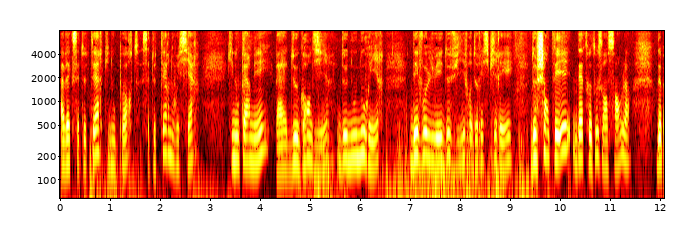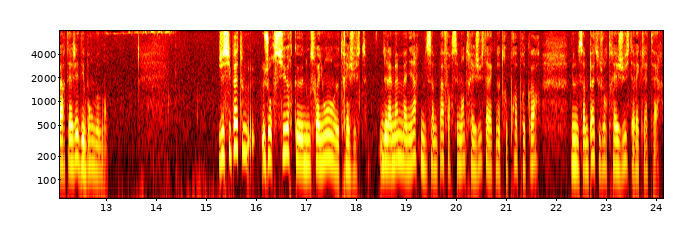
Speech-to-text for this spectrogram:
avec cette terre qui nous porte, cette terre nourricière qui nous permet bah, de grandir, de nous nourrir, d'évoluer, de vivre, de respirer, de chanter, d'être tous ensemble, de partager des bons moments. Je ne suis pas toujours sûre que nous soyons euh, très justes de la même manière que nous ne sommes pas forcément très justes avec notre propre corps, nous ne sommes pas toujours très justes avec la terre.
